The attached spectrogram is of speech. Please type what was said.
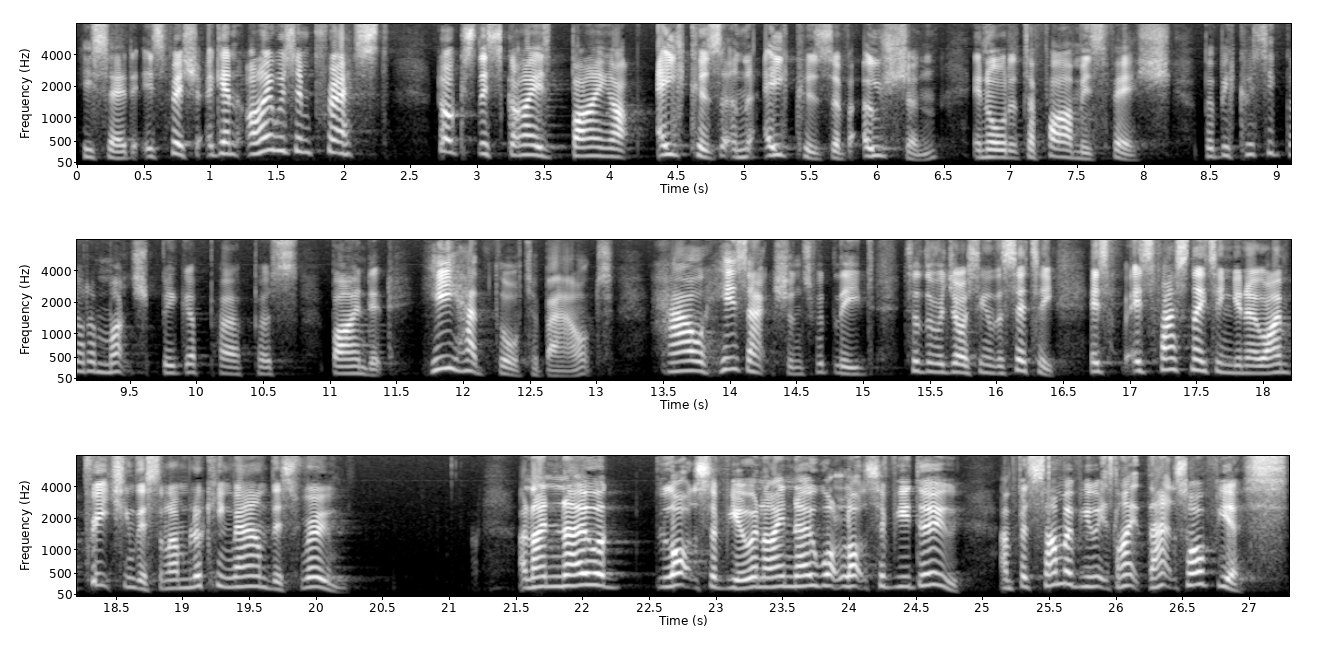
he said, is fish. Again, I was impressed, not because this guy is buying up acres and acres of ocean in order to farm his fish, but because it got a much bigger purpose behind it. He had thought about how his actions would lead to the rejoicing of the city. It's, it's fascinating, you know, I'm preaching this and I'm looking around this room. And I know lots of you, and I know what lots of you do. And for some of you, it's like that's obvious.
